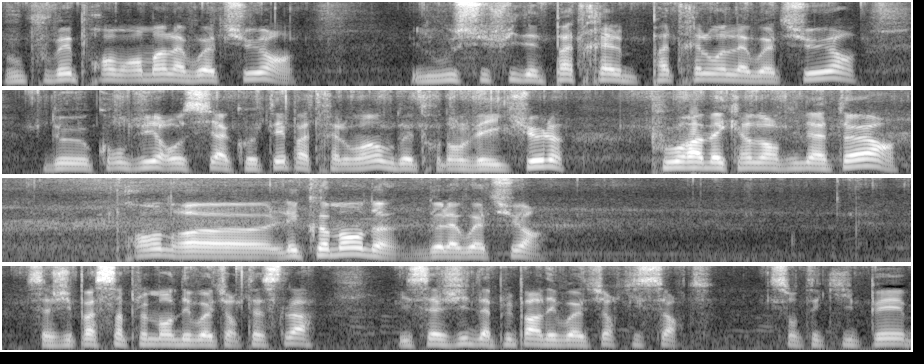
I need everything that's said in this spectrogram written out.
vous pouvez prendre en main la voiture. Il vous suffit d'être pas très, loin de la voiture, de conduire aussi à côté, pas très loin, ou d'être dans le véhicule, pour, avec un ordinateur, prendre les commandes de la voiture. Il ne s'agit pas simplement des voitures Tesla, il s'agit de la plupart des voitures qui sortent, qui sont équipées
